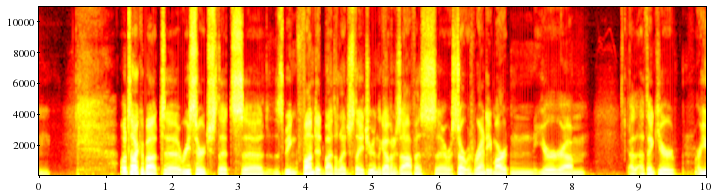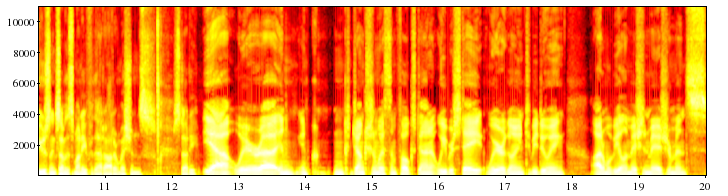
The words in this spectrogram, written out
I want to talk about uh, research that's uh, that's being funded by the legislature and the governor's office. Uh, start with Randy Martin. You're, um, I, I think you're are you using some of this money for that auto emissions study? Yeah, we're uh, in, in, in conjunction with some folks down at Weber State. We're going to be doing automobile emission measurements,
